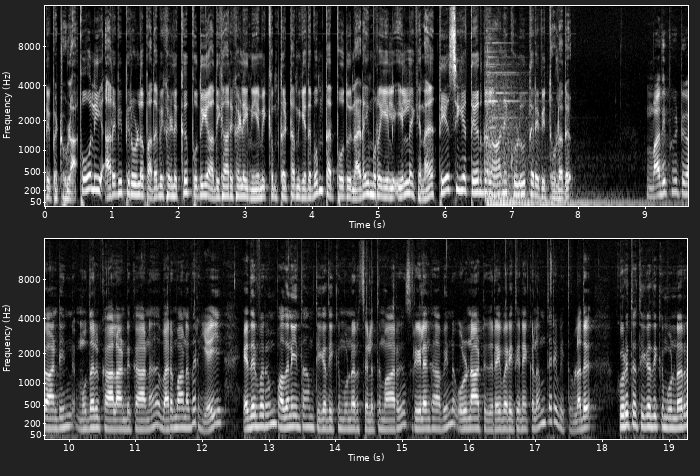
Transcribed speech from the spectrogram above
குறிப்பிட்டுள்ளார். போலி அறிவிப்பில் உள்ள பதவிகளுக்கு புதிய அதிகாரிகளை நியமிக்கும் திட்டம் எதுவும் தற்போது நடைமுறையில் இல்லை என தேசிய தேர்தல் ஆணைக்குழு தெரிவித்துள்ளது. மதிப்பீட்டு ஆண்டின் முதல் காலாண்டுக்கான வருமான வரியை எதிர்வரும் பதினைந்தாம் திகதிக்கு முன்னர் செலுத்துமாறு ஸ்ரீலங்காவின் உள்நாட்டு இறைவரி திணைக்களம் தெரிவித்துள்ளது. குறித்த திகதிக்கு முன்னர்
